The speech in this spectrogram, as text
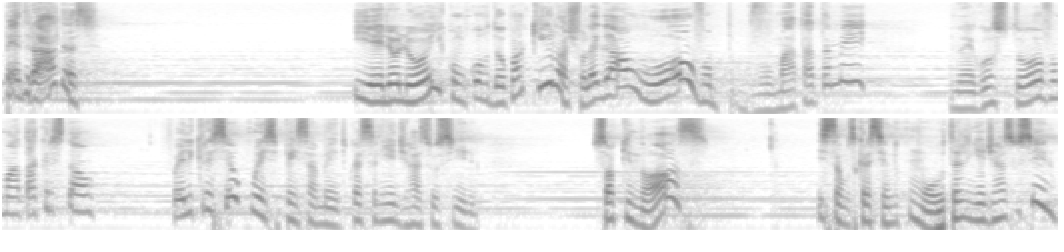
pedradas. E ele olhou e concordou com aquilo, achou legal. Uou, vou, vou matar também. Não é gostou, vou matar cristão. Foi ele cresceu com esse pensamento, com essa linha de raciocínio. Só que nós estamos crescendo com outra linha de raciocínio.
